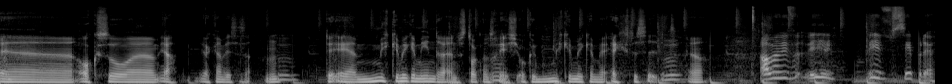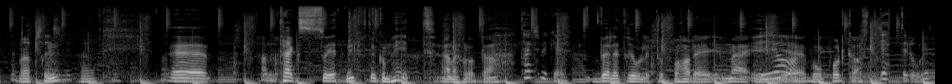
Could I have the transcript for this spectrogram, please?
Eh, och så, eh, ja, jag kan visa sen. Mm. Mm. Det är mycket, mycket mindre än Stockholms Mm. Riche och mycket, mycket mer exklusivt. Mm. Ja, Ja, men vi, vi, vi ser på det. ja, precis. Mm. Ja. Eh, tack så jättemycket för att du kom hit, Anna-Charlotta. Tack så mycket. Väldigt roligt att få ha dig med i Ja. eh, vår podcast. Jätteroligt.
